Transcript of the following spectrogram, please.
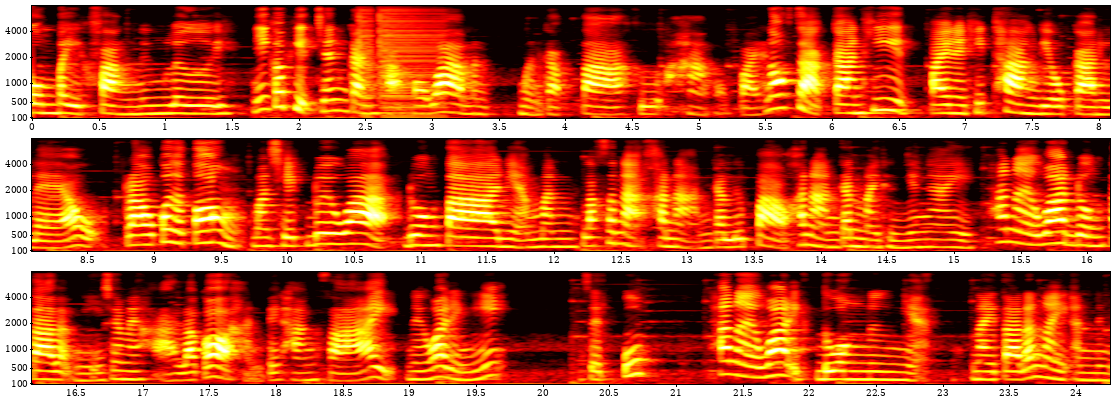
กลมไปอีกฝั่งหนึงเลย นี่ก็ผิดเช่นกันค่ะ เพราะว่ามัน เหมือนกับตาคือห่างออกไป นอกจากการที่ไปในทิศทางเดียวกันแล้ว เราก็จะต้องมาเช็คด้วยว่าดวงตาเนี่ยมันลักษณะขนานกันหรือเปล่าขนานกันหมายถึงยังไง ถ้าเนยวาดดวงตาแบบนี้ใช่ไหมคะ แล้วก็หันไปทางซ้ายเนยวาดอย่างนี้ เสร็จปุ๊บ ถ้าเนยวาดอีกดวงหนึ่งเนี่ยในตาด้านในอันหนึ่ง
